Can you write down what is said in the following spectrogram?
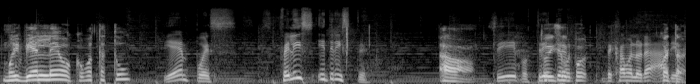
Muy bien, Leo, ¿cómo estás tú? Bien, pues, feliz y triste. Ah, Sí, pues triste dices porque dejamos el horario. cuéntame.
